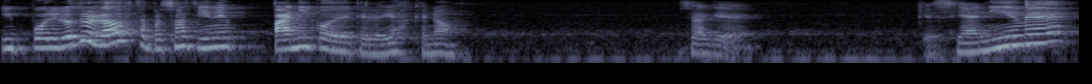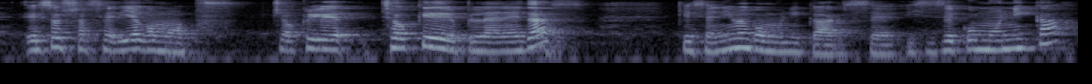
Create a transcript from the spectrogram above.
Y por el otro lado, esta persona tiene pánico de que le digas que no. O sea que, que se anime, eso ya sería como choque, choque de planetas, que se anime a comunicarse. Y si se comunica,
